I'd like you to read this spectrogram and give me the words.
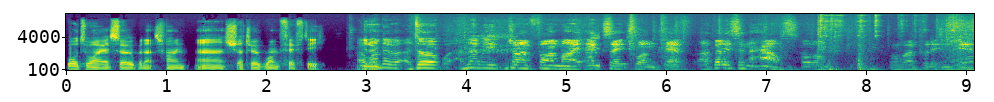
auto ISO, but that's fine. Uh, shutter of 150. I wonder. Do I, let me try and find my XH1, Kev. I bet it's in the house. Hold on. Or have I put it in here?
